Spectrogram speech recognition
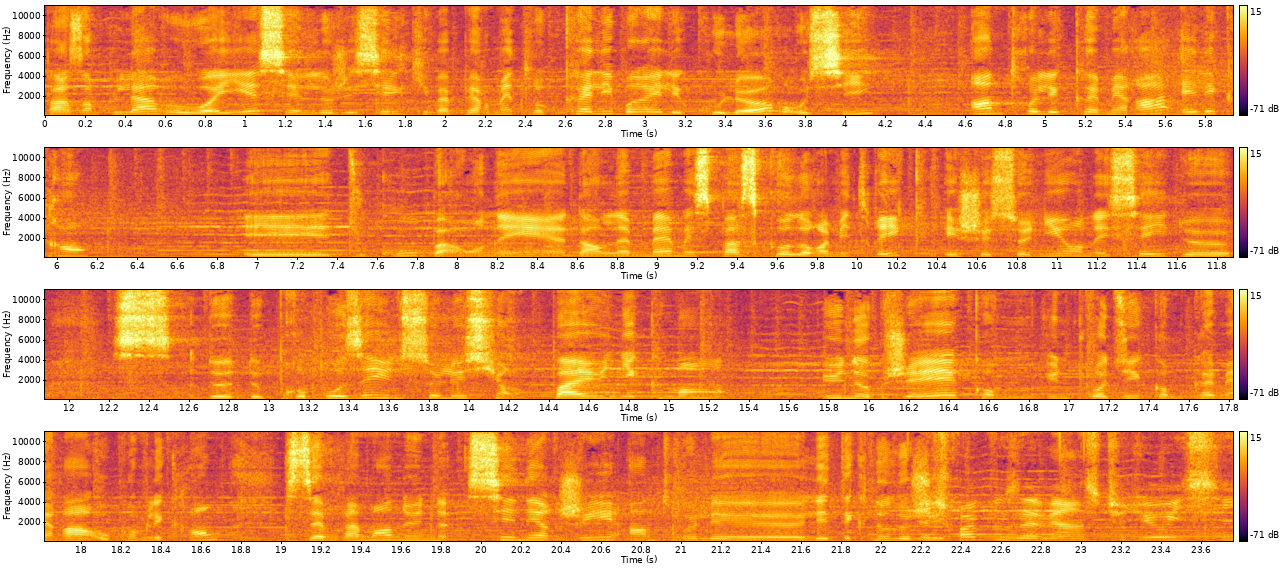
Par exemple, là, vous voyez, c'est un logiciel qui va permettre de calibrer les couleurs aussi entre les caméras et l'écran. Et du coup, bah, on est dans le même espace colorimétrique. Et chez Sony, on essaye de, de, de proposer une solution, pas uniquement un objet, comme un produit comme caméra ou comme l'écran. C'est vraiment une synergie entre les, technologies. je crois que vous avez un studio ici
